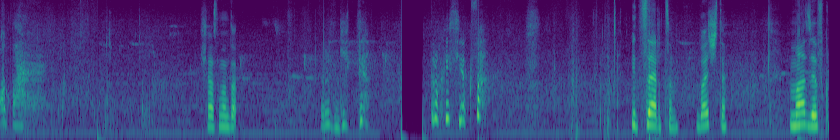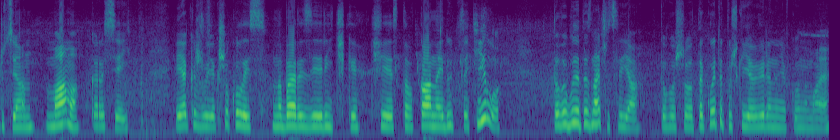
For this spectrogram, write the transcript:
Опа. Зараз треба роздіти. Трохи секса. Під серцем. Бачите? Мазія в крутіан. Мама карасей. Я кажу, якщо колись на березі річки чи ставка знайдуть це тіло, то ви будете знати, що це я. Тому що такої татушки, я уверена, ні в кого немає.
